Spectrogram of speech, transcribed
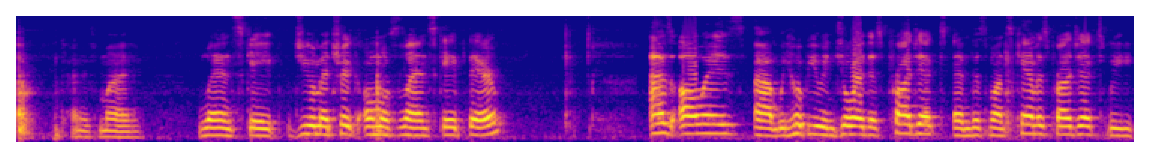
Kind of my landscape, geometric, almost landscape there. As always, um, we hope you enjoy this project and this month's Canvas project. We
